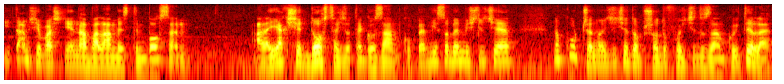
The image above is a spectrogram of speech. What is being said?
I tam się właśnie nawalamy z tym bossem. Ale jak się dostać do tego zamku? Pewnie sobie myślicie, no kurczę, no idziecie do przodu, wchodzicie do zamku i tyle.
